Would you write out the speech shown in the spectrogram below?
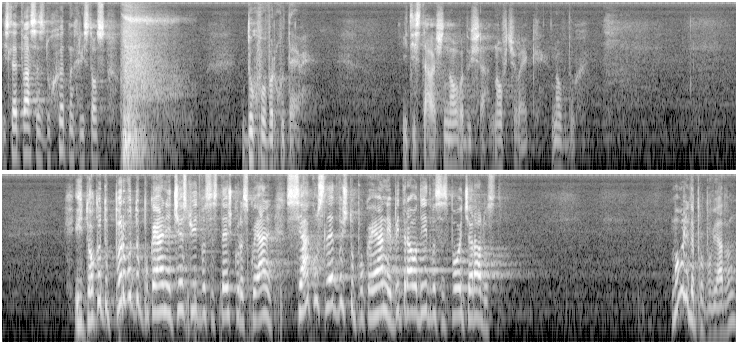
И след това с духът на Христос духва върху тебе. И ти ставаш нова душа, нов човек, нов дух. И докато първото покаяние често идва с тежко разкояние, всяко следващо покаяние би трябвало да идва с повече радост. Мога ли да проповядвам?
